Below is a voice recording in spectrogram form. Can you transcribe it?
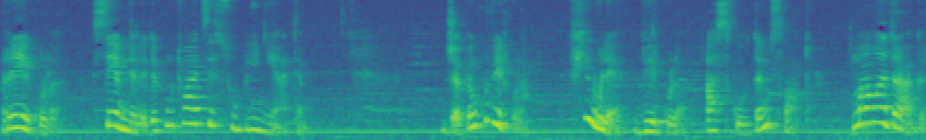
regulă semnele de punctuație subliniate. Începem cu virgula. Fiule, virgulă, ascultă-mi sfatul. Mamă dragă,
